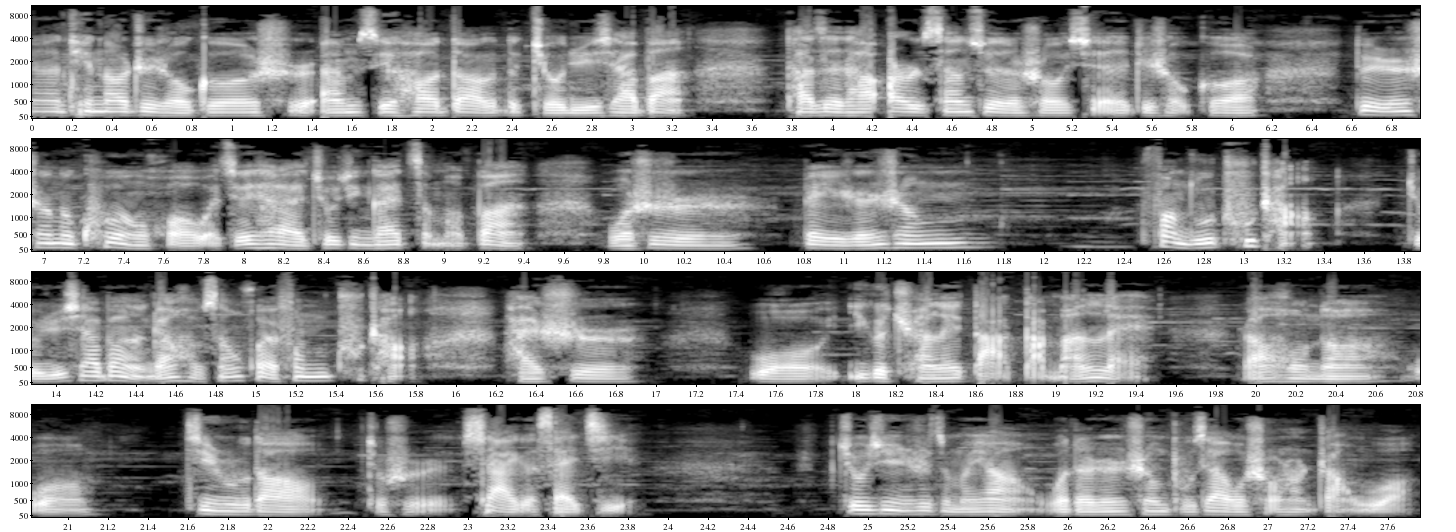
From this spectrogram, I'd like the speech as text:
现在听到这首歌是 MC Hot Dog 的《九局下半》，他在他二十三岁的时候写的这首歌，对人生的困惑，我接下来究竟该怎么办？我是被人生放逐出场，九局下半两好三坏放逐出场，还是我一个全垒打打满垒，然后呢，我进入到就是下一个赛季，究竟是怎么样？我的人生不在我手上掌握，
